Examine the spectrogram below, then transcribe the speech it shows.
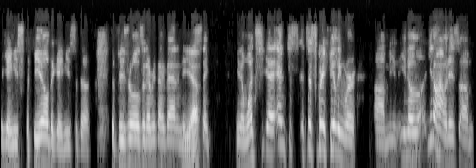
they're getting used to the field, they're getting used to the the visuals and everything like that, and they yep. just think, you know, once yeah, and just it's just a great feeling where, um, you, you know, you know how it is um,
